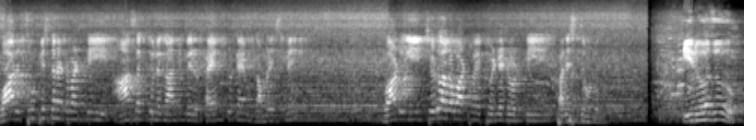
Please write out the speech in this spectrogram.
వారు చూపిస్తున్నటువంటి ఆసక్తులు కానీ మీరు టైం టు టైం గమనిస్తే వాడు ఈ చెడు అలవాటు వైపు వెళ్ళేటువంటి పరిస్థితి ఉండదు. ఈరోజు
